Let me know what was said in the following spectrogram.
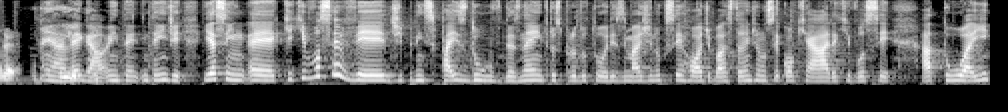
É, é legal, entendi. E assim, o é, que, que você vê de principais dúvidas, né, entre os produtores? Imagino que você rode bastante, eu não sei qual que é a área que você atua aí,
